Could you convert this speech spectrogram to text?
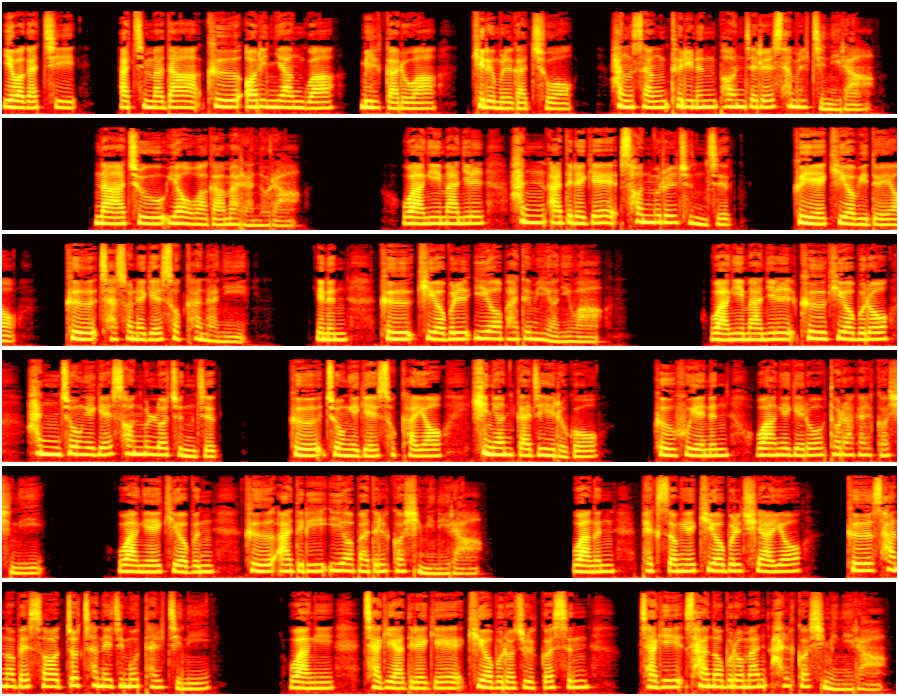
이와 같이 아침마다 그 어린 양과 밀가루와 기름을 갖추어 항상 드리는 번제를 삼을지니라 나 주 여호와가 말하노라. 왕이 만일 한 아들에게 선물을 준즉 그의 기업이 되어 그 자손에게 속하나니 이는 그 기업을 이어받음이여니와 왕이 만일 그 기업으로 한 종에게 선물로 준즉 그 종에게 속하여 희년까지 이르고 그 후에는 왕에게로 돌아갈 것이니 왕의 기업은 그 아들이 이어받을 것임이니라. 왕은 백성의 기업을 취하여 그 산업에서 쫓아내지 못할지니 왕이 자기 아들에게 기업으로 줄 것은 자기 산업으로만 할 것임이니라.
